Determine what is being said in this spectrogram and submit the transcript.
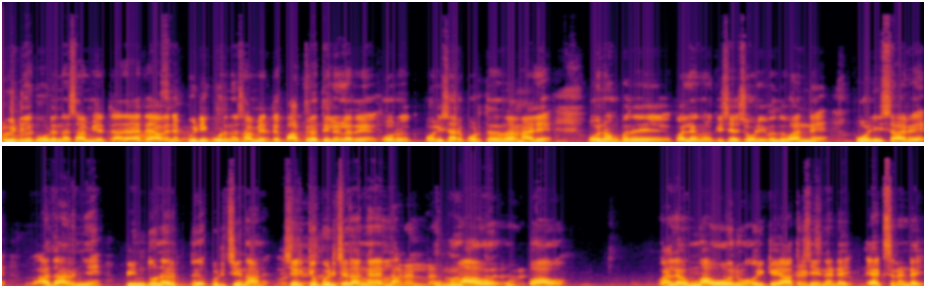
പിടി കൂടുന്ന സമയത്ത് അതായത് അവനെ പിടികൂടുന്ന സമയത്ത് പത്രത്തിലുള്ളത് ഒരു പോലീസുകാർ കൊടുത്തതെന്ന് പറഞ്ഞാൽ ഒന്നൊമ്പത് കൊല്ലങ്ങൾക്ക് ശേഷം ഒളിവെന്ന് വന്ന് പോലീസുകാർ അതറിഞ്ഞ് പിന്തുണർന്ന് പിടിച്ചെന്നാണ്. ശരിക്കും പിടിച്ചത് അങ്ങനെയല്ല ഉമ്മാവും ഉപ്പാവും അല്ല ഉമ്മ ഓനു ഒരിക്കൽ യാത്ര ചെയ്യുന്നുണ്ടായി ആക്സിഡന്റ് ആയി.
